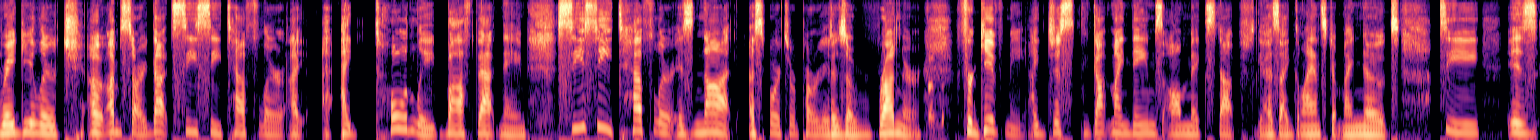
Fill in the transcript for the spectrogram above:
regular ch- oh i'm sorry not cc Telfer. I I- totally boffed that name. Cc Telfer is not a sports reporter is a runner. Forgive me i just got my names all mixed up as i glanced at my notes. She is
